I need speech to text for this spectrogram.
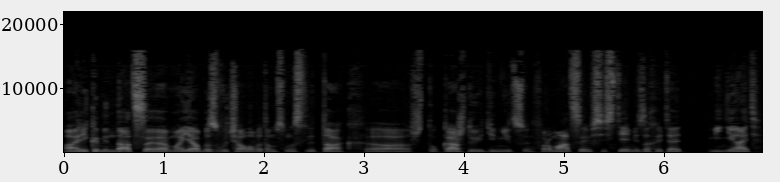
А рекомендация моя бы звучала в этом смысле так, а, что каждую единицу информации в системе захотят менять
